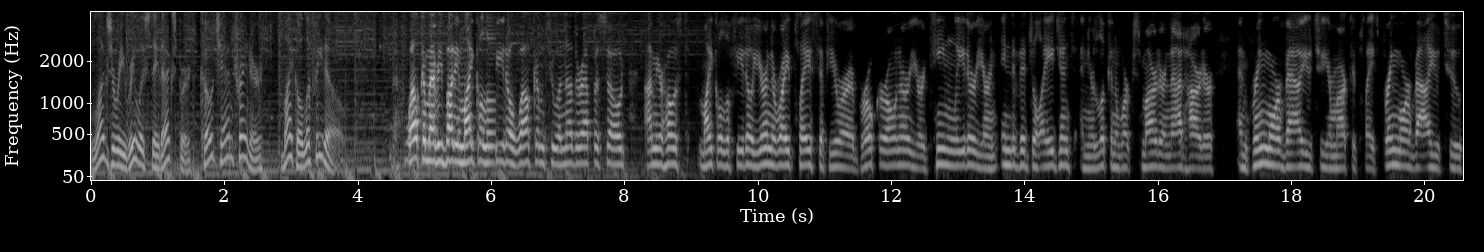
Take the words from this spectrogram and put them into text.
luxury real estate expert, coach, and trainer, Michael LaFido. Welcome, everybody. Michael LaFido. Welcome to another episode. I'm your host, Michael LaFido. You're in the right place. If you're a broker owner, you're a team leader, you're an individual agent, and you're looking to work smarter, not harder, and bring more value to your marketplace, bring more value to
